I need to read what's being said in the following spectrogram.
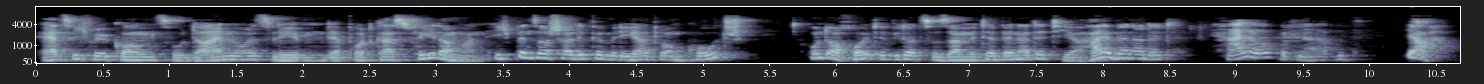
Herzlich willkommen zu Dein neues Leben, der Podcast Federmann. Ich bin Sascha Lippe, Mediator und Coach und auch heute wieder zusammen mit der Bernadette hier. Hi Bernadette. Hallo, guten Abend. Ja,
